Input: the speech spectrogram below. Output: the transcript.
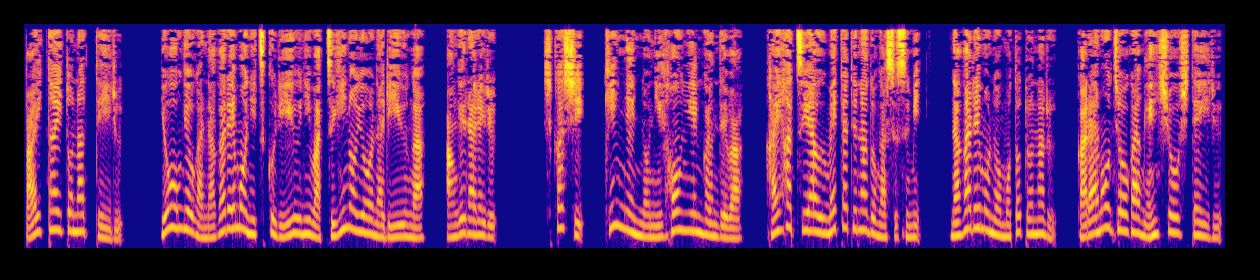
媒体となっている。幼魚が流れ藻につく理由には次のような理由が挙げられる。しかし、近年の日本沿岸では、開発や埋め立てなどが進み、流れ藻の元となる柄藻状が減少している。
